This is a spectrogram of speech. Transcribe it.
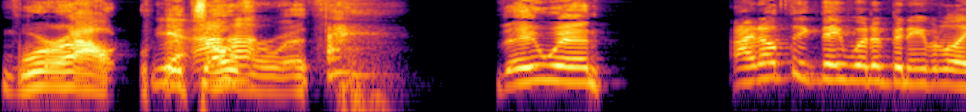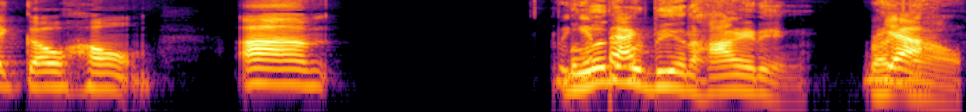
"We're out. Yeah, it's uh-huh. over with." they win. I don't think they would have been able to like go home. Um, Melinda back- would be in hiding right Yeah. now.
